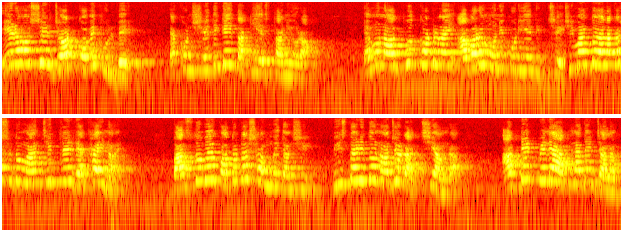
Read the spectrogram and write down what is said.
এ রহস্যের জট কবে খুলবে? এখন সেদিকেই তাকিয়ে স্থানীয়রা। এমন অদ্ভুত ঘটনাই আবারও মনে করিয়ে দিচ্ছে। সীমান্ত এলাকা শুধু মানচিত্রের রেখাই নয়, বাস্তবেও কতটা সংবেদনশীল, বিস্তারিত নজর রাখছি আমরা। আপডেট পেলে আপনাদের জানাব।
